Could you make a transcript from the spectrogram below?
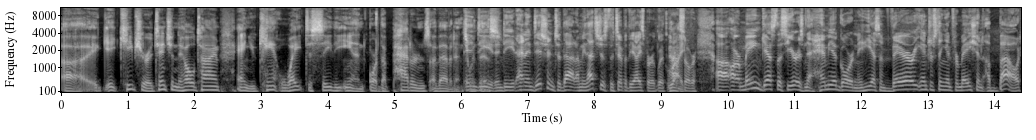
uh, it, it keeps your attention the whole time, and you can't wait to see the end or the patterns of evidence. with Indeed, this. indeed. And in addition to that, I mean, that's just the tip of the iceberg with Right. Passover. Uh, our main guest this year is Nehemiah Gordon, and he has some very interesting information about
